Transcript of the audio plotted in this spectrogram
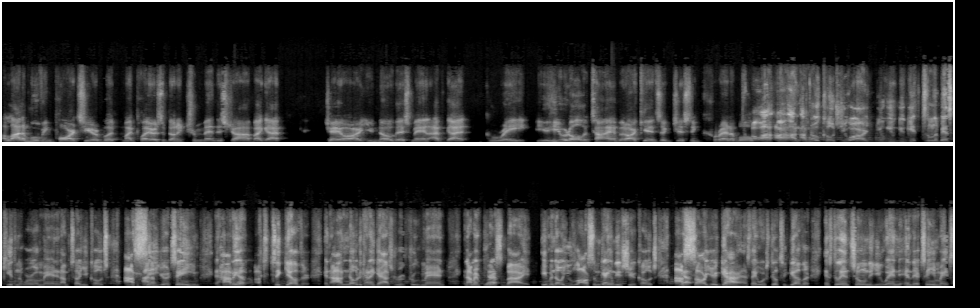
a lot of moving parts here, but my players have done a tremendous job. I got JR, you know this, man. I've got great. You hear it all the time, but our kids are just incredible. Oh, I, I, I know, Coach. You are you, you you get some of the best kids in the world, man. And I'm telling you, Coach, I see I, your team and how they yep. are together, and I know the kind of guys you recruit, man. And I'm impressed yep. by it. Even though you lost some game this year, Coach, I yep. saw your guys. They were still together and still in tune to you and, and their teammates,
